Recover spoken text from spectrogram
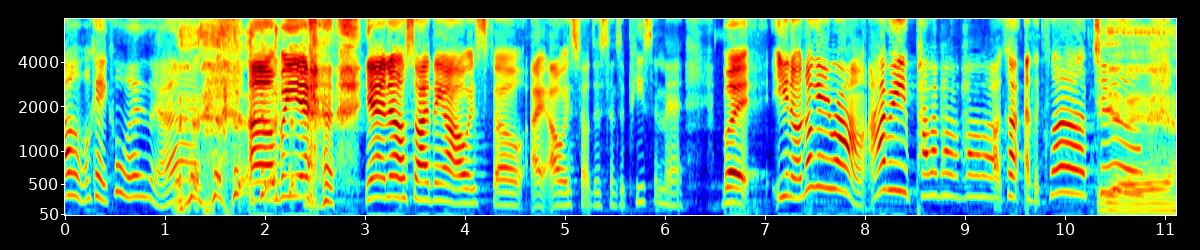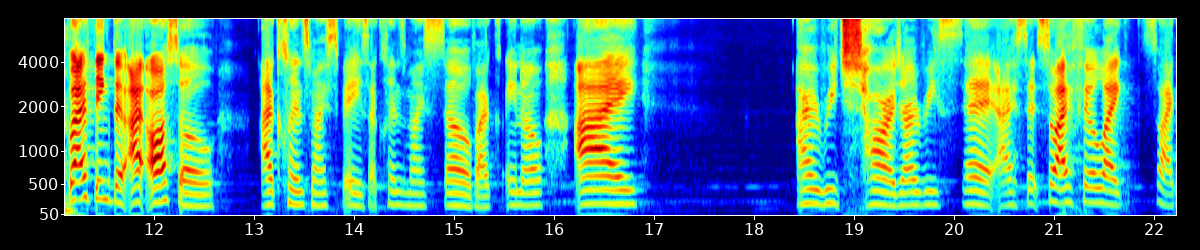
Oh, okay, cool. Like, ah. um, but yeah, yeah, no. So I think I always felt, I always felt this sense of peace in that. But you know, don't get me wrong. I be pop, pop, pop, pop, pop, at the club too. Yeah, yeah, yeah. But I think that I also, I cleanse my space. I cleanse myself. I, you know, I, I recharge. I reset. I said so. I feel like so. I,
